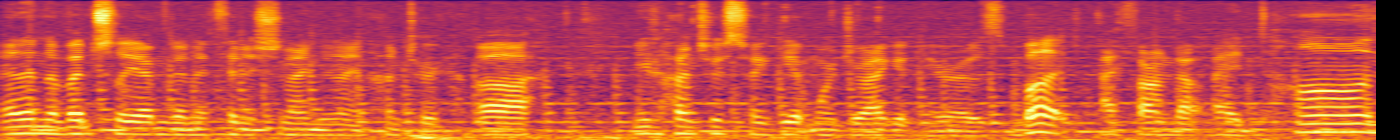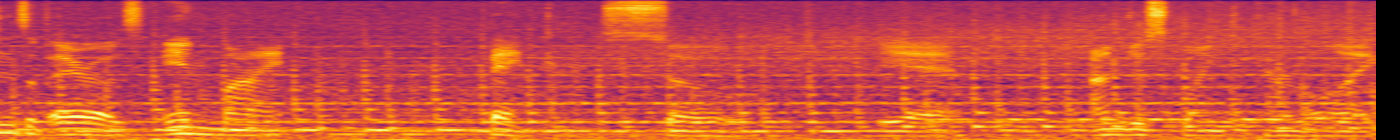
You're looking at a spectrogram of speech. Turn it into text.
and then eventually I'm going to finish 99 hunter. Uh, need hunter so I can get more dragon arrows, but I found out I had tons of arrows in my bank, so yeah, I'm just going to kind of like,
